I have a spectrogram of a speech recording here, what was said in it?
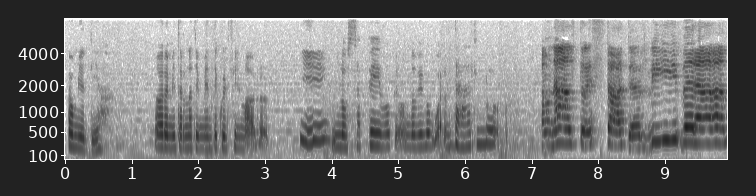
oh mio Dio. Ora mi è tornato in mente quel film horror. E lo sapevo che non dovevo guardarlo. Un'altra estate arriverà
